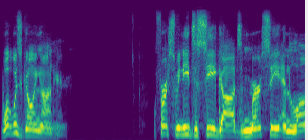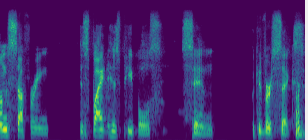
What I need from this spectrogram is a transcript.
What was going on here? First, we need to see God's mercy and long suffering despite his people's sin. Look at verse 6.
